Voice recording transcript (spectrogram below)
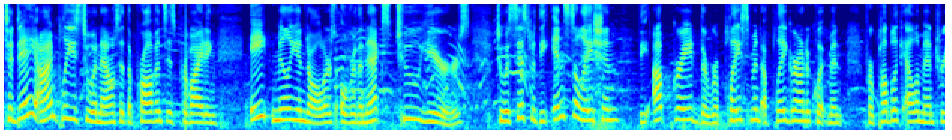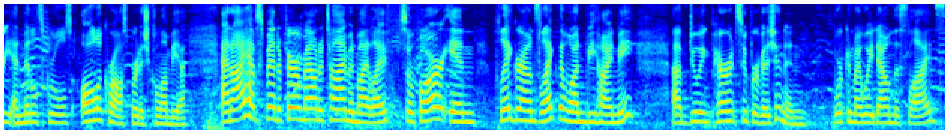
Today, I'm pleased to announce that the province is providing $8 million over the next two years to assist with the installation, the upgrade, the replacement of playground equipment for public elementary and middle schools all across British Columbia. And I have spent a fair amount of time in my life so far in playgrounds like the one behind me, uh, doing parent supervision and working my way down the slides.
